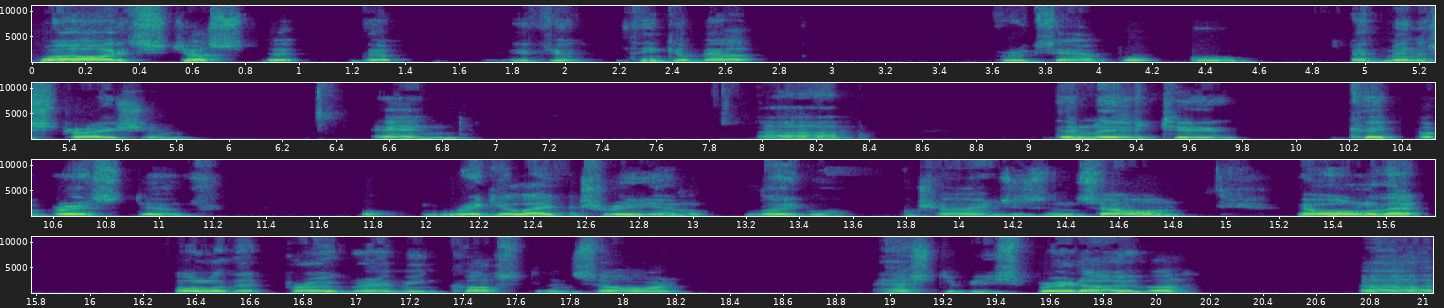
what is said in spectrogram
Well, it's just that, that if you think about, for example, administration and uh, the need to keep abreast of regulatory and legal changes and so on. Now, all of that, all of that programming cost and so on, has to be spread over uh,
